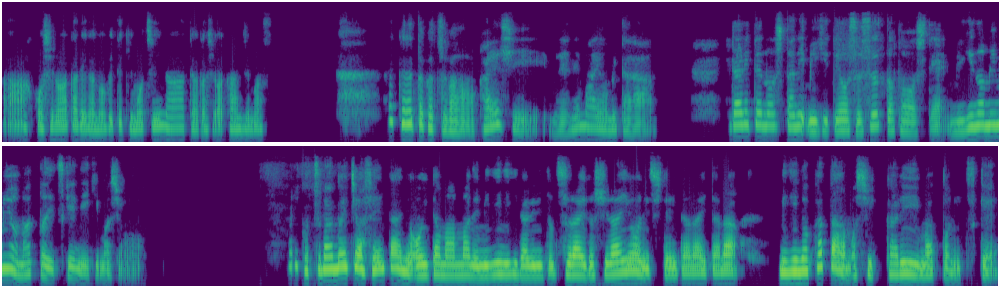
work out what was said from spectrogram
ああ、腰のあたりが伸びて気持ちいいなーって私は感じます。は いくるっと骨盤を返し、胸で前を見たら、左手の下に右手をススッと通して、右の耳をマットにつけに行きましょう。骨盤の位置はセンターに置いたまんまで右に左にとスライドしないようにしていただいたら、右の肩もしっかりマットにつけ、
